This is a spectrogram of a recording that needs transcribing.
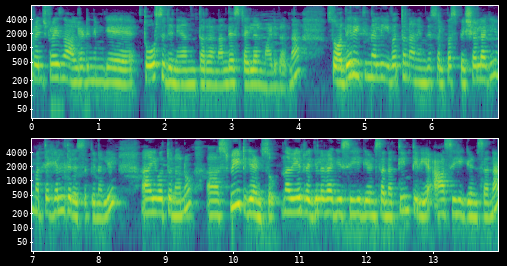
ಫ್ರೆಂಚ್ ಫ್ರೈಸ್ನ ಆಲ್ರೆಡಿ ನಿಮಗೆ ತೋರಿಸಿದ್ದೀನಿ ಅಂತರ ನಂದೇ ಸ್ಟೈಲಲ್ಲಿ ಮಾಡಿರೋದನ್ನ ಸೊ ಅದೇ ರೀತಿಯಲ್ಲಿ ಇವತ್ತು ನಾನು ನಿಮಗೆ ಸ್ವಲ್ಪ ಸ್ಪೆಷಲಾಗಿ ಮತ್ತು ಹೆಲ್ದಿ ರೆಸಿಪಿನಲ್ಲಿ ಇವತ್ತು ನಾನು ಸ್ವೀಟ್ ಗೆಣಸು. ನಾವೇನು ರೆಗ್ಯುಲರಾಗಿ ಸಿಹಿ ಗೆಣಸನ್ನು ತಿಂತೀವಿ, ಆ ಸಿಹಿ ಗೆಣಸನ್ನು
